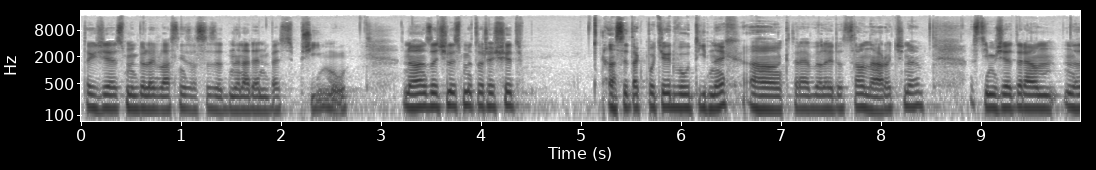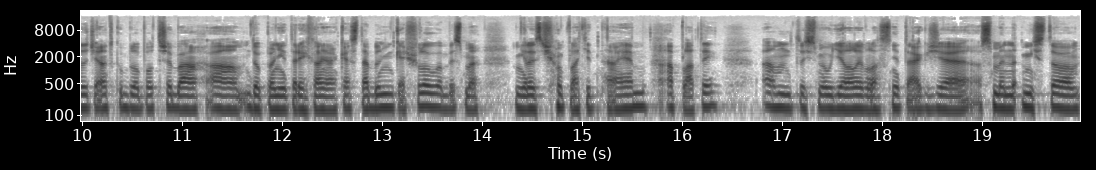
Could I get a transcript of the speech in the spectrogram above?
Takže jsme byli vlastně zase ze dne na den bez příjmů. No a začali jsme to řešit asi tak po těch dvou týdnech, které byly docela náročné, s tím, že teda na začátku bylo potřeba doplnit rychle nějaké stabilní cashflow, aby jsme měli z čeho platit nájem a platy. Um, to jsme udělali vlastně tak, že jsme místo,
